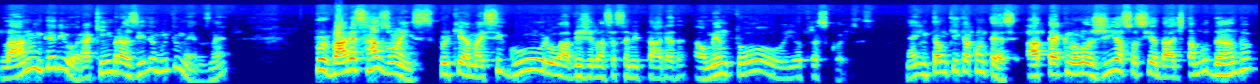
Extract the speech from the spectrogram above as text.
Lá no interior, aqui em Brasília, muito menos, né? Por várias razões, porque é mais seguro, a vigilância sanitária aumentou e outras coisas. Né? Então, o que, que acontece? A tecnologia, a sociedade está mudando,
